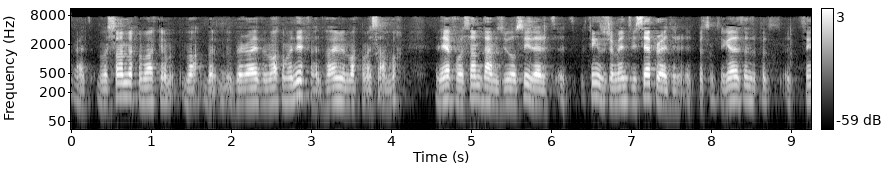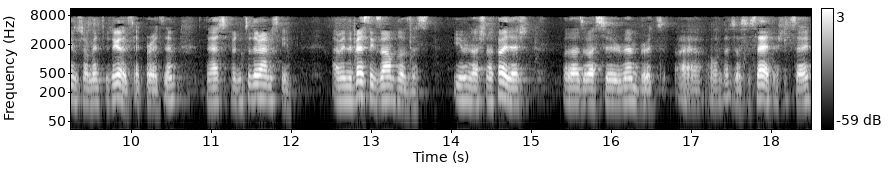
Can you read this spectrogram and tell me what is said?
Right. And therefore, sometimes you will see that it's, it's things which are meant to be separated. It puts them together, sometimes it puts things which are meant to be together, it separates them, and it has to fit into the ram scheme. I mean, the best example of this, even Lashon Kodesh, for those of us who remember it, uh, or those of us who say it, I should say,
